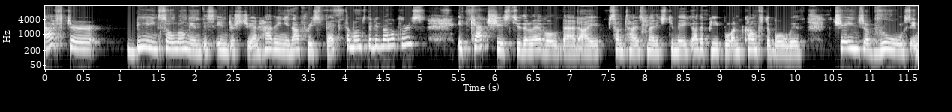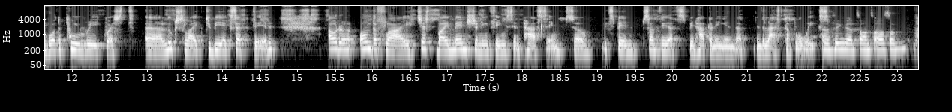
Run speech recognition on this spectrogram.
after being so long in this industry and having enough respect amongst the developers, it catches to the level that I sometimes manage to make other people uncomfortable with change of rules in what a pull request uh, looks like to be accepted out on the fly just by mentioning things in passing. So it's been something that's been happening in the in the last couple of weeks. I think that sounds awesome.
